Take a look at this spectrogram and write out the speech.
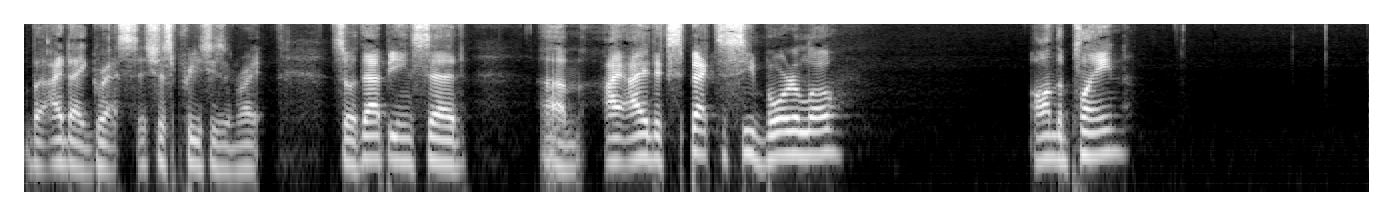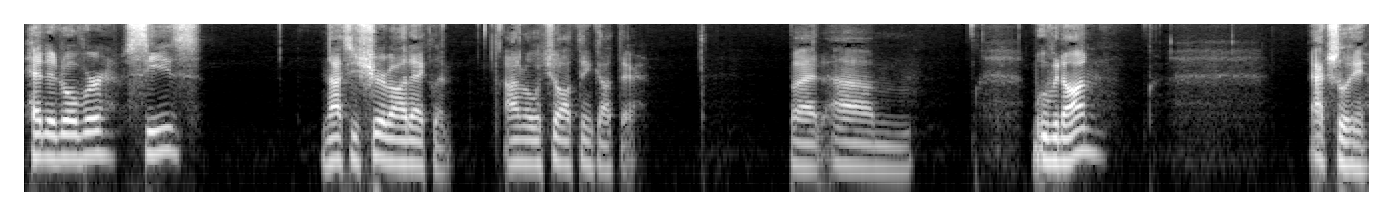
but I digress. It's just preseason, right? So with that being said, um, I, I'd expect to see Bordeleau on the plane, headed over seas. Not too sure about Eklund. I don't know what y'all think out there. But um, moving on. Actually,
